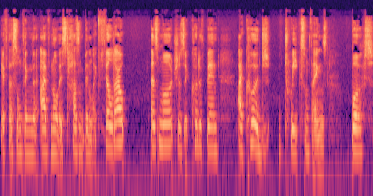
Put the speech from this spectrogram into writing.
if there's something that I've noticed hasn't been like filled out as much as it could have been, I could tweak some things. But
